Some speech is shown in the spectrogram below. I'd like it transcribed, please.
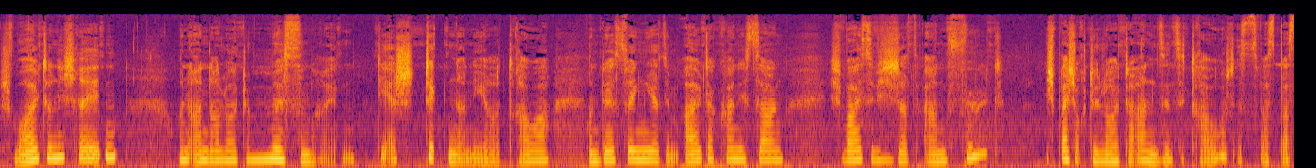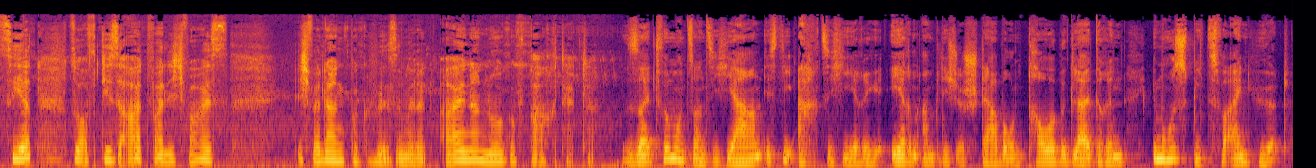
Ich wollte nicht reden und andere Leute müssen reden. Die ersticken an ihrer Trauer. Und deswegen jetzt im Alter kann ich sagen, ich weiß, wie sich das anfühlt. Ich spreche auch die Leute an. Sind sie traurig? Ist was passiert? So auf diese Art, weil ich weiß, ich wäre dankbar gewesen, wenn einer nur gefragt hätte. Seit 25 Jahren ist die 80-jährige ehrenamtliche Sterbe- und Trauerbegleiterin im Hospizverein Hürth.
